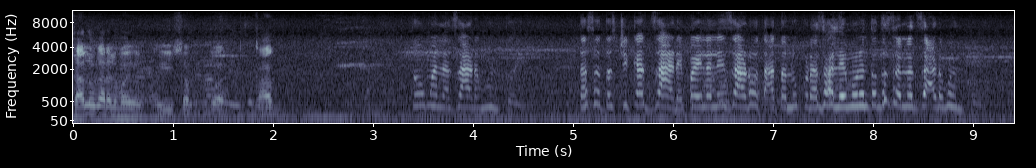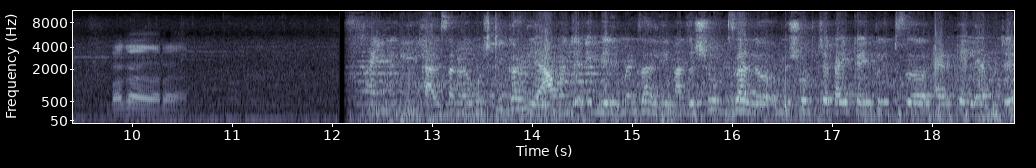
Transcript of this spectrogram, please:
चालू करायला पाहिजे शपथ का तो मला जाड म्हणतोय. तसं तर चिकट जाड आहे. पहिला लय जाड होता आता लुकडा झाले म्हणून तो दुसऱ्यांना जाड म्हणतोय. बघा जरा. फायनली काल सगळ्या गोष्टी घडल्या. म्हणजे एंगेजमेंट झाली माझं शूट झालं. मी शूटचे काही काही क्लिप्स ॲड केल्या. म्हणजे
